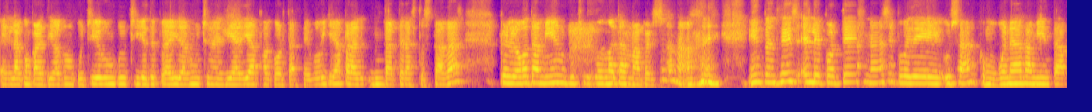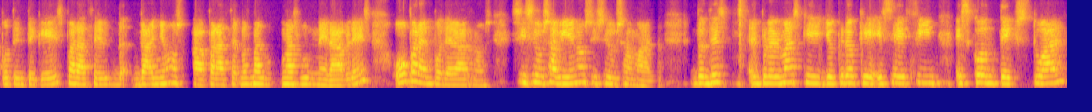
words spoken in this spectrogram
la comparativa con un cuchillo, un cuchillo te puede ayudar mucho en el día a día para cortar cebolla, para untarte las tostadas, pero luego también un cuchillo puede matar a una persona. Entonces el deporte al final se puede usar como buena herramienta potente que es para hacer daño, o sea, para hacernos más, más vulnerables o para empoderarnos, si se usa bien o si se usa mal. Entonces el problema es que yo creo que ese fin es contextual,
